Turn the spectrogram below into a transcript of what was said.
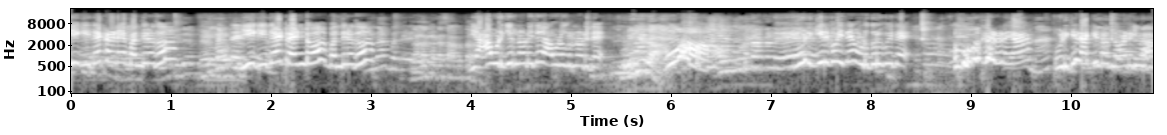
ಈಗಿದೆ ಕಡೆ ಬಂದಿರೋದು. ಈಗಿದೆ ಟ್ರೆಂಡ್ ಬಂದಿರೋದು. ಯಾವ ಹುಡುಗಿ ನೋಡಿದೆ ಆ ಹುಡುಗರು ನೋಡಿದೆ. ಹುಡುಗಿರಿಗೂ ಇದೆ ಹುಡುಗರಿಗೂ ಇದೆ. ಹುಡುಗಿರು ಹಾಕಿರೋದು ನೋಡಿಲ್ವಾ?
